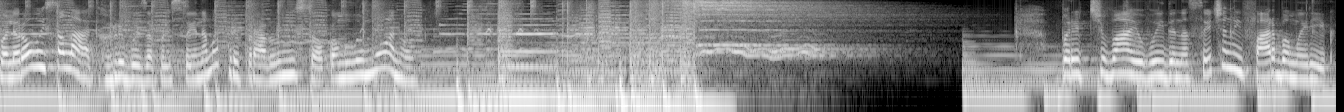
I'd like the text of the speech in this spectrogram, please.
Кольоровий салат гриби з апельсинами приправлені соком лимону. Передчуваю, вийде насичений фарбами рік.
